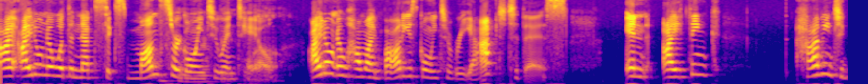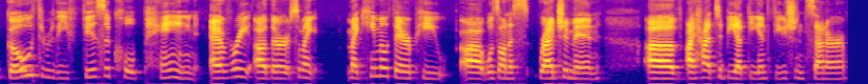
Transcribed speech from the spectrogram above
I, I don't know what the next six months are going to entail. I don't know how my body is going to react to this. And I think having to go through the physical pain every other so my my chemotherapy uh, was on a regimen of I had to be at the infusion center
